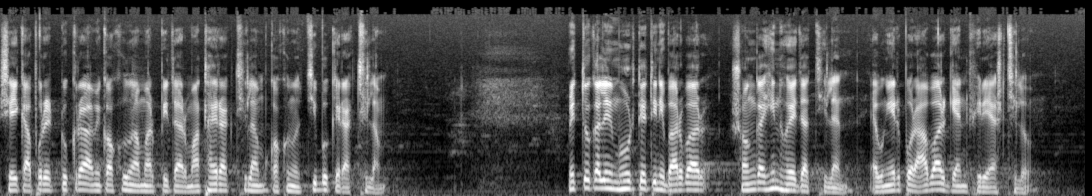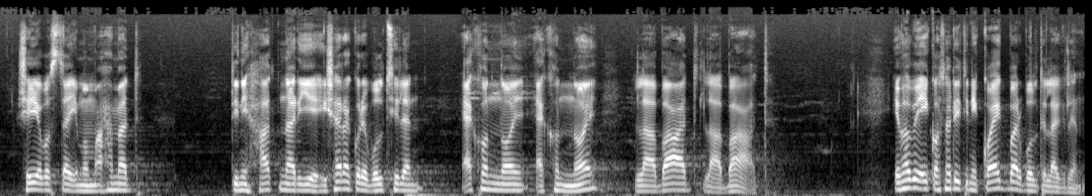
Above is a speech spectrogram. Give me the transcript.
সেই কাপড়ের টুকরা আমি কখনো আমার পিতার মাথায় রাখছিলাম, কখনো চিবুকে রাখছিলাম। মৃত্যুকালীন মুহূর্তে তিনি বারবার সংজ্ঞাহীন হয়ে যাচ্ছিলেন এবং এরপর আবার জ্ঞান ফিরে আসছিল। সেই অবস্থায় ইমাম আহমদ তিনি হাত নাড়িয়ে ইশারা করে বলছিলেন, এখন নয় এখন নয় লাবাদ লাবাদ এভাবে এই কথাটি তিনি কয়েকবার বলতে লাগলেন।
